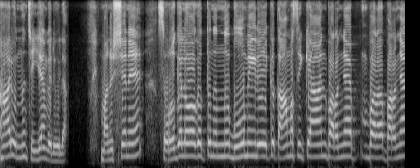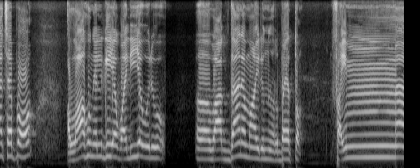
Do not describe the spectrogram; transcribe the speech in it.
ആരും ഒന്നും ചെയ്യാൻ വരൂല. മനുഷ്യനെ സ്വർഗലോകത്ത് നിന്ന് ഭൂമിയിലേക്ക് താമസിക്കാൻ പറഞ്ഞ പറ- പറഞ്ഞയച്ചപ്പോ അള്ളാഹു നൽകിയ വലിയ ഒരു ആ, വാഗ്ദാനമായിരുന്നു നിർഭയത്വം فإما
